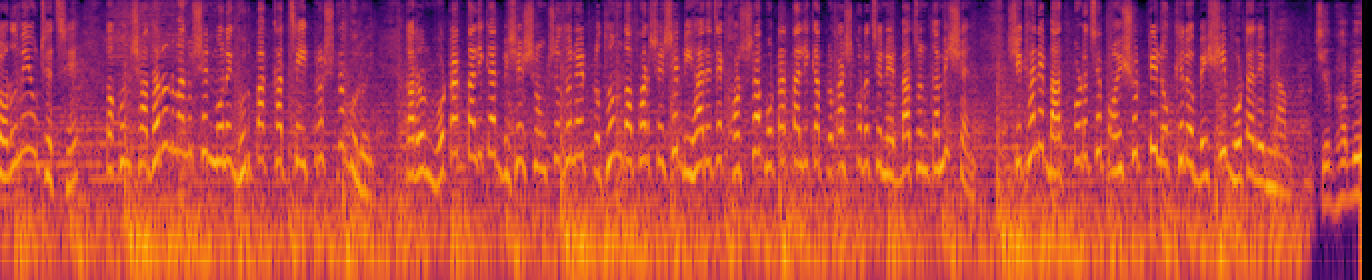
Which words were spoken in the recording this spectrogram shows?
চরমে উঠেছে, তখন সাধারণ মানুষের মনে ঘুরপাক খাচ্ছে এই প্রশ্নগুলোই। কারণ ভোটার তালিকার বিশেষ সংশোধনের প্রথম দফার শেষে বিহারে যে খসড়া ভোটার তালিকা প্রকাশ করেছে নির্বাচন কমিশন, সেখানে বাদ পড়েছে পঁয়ষট্টি লক্ষেরও বেশি ভোটারের নাম। যেভাবে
